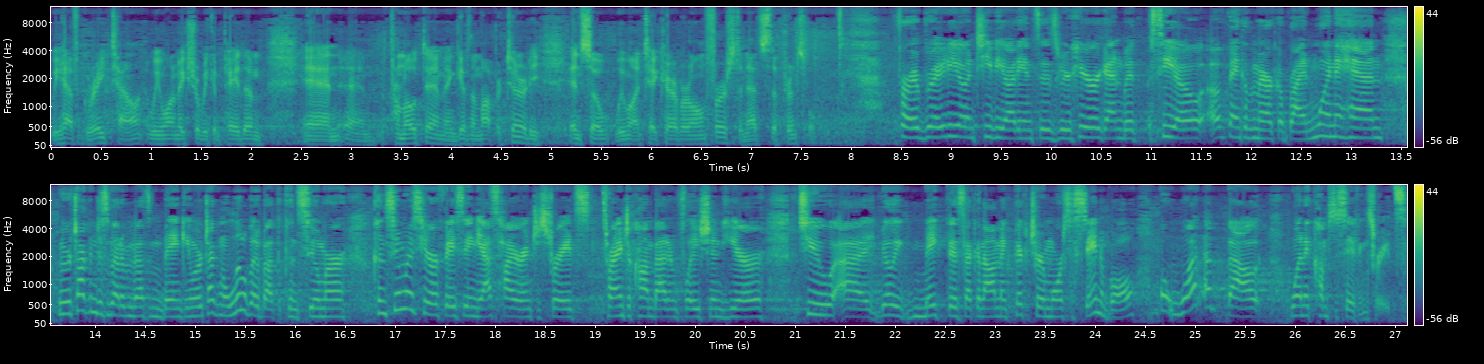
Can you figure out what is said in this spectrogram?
we have great talent. We want to make sure we can pay them and, and promote them and give them opportunity. And so we want to take care of our own first, and that's the principle. For our radio and TV audiences, we're here again with CEO of Bank of America, Brian Moynihan. We were talking just about investment banking. We were talking a little bit about the consumer. Consumers here are facing, yes, higher interest rates, trying to combat inflation here to uh, really make this economic picture more sustainable. But what about when it comes to savings rates?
